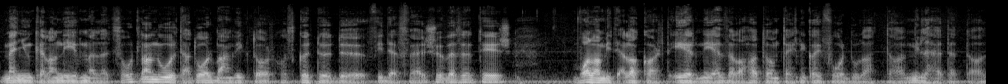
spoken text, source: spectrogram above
menjünk el a név mellett szótlanul, tehát Orbán Viktorhoz kötődő Fidesz felsővezetés valamit el akart érni ezzel a hatalomtechnikai fordulattal. Mi lehetett az?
